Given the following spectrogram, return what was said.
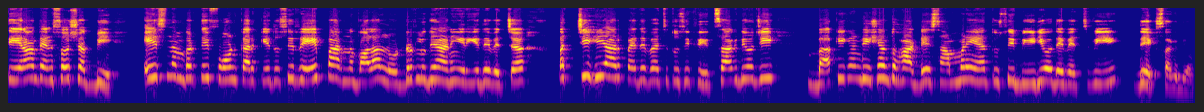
13326 ਇਸ ਨੰਬਰ ਤੇ ਫੋਨ ਕਰਕੇ ਤੁਸੀਂ ਰੇਪ ਭਰਨ ਵਾਲਾ ਲੋਡਰ ਲੁਧਿਆਣੇ ਏਰੀਏ ਦੇ ਵਿੱਚ 25000 ਰੁਪਏ ਦੇ ਵਿੱਚ ਤੁਸੀਂ ਖਰੀਦ ਸਕਦੇ ਹੋ ਜੀ। ਬਾਕੀ ਕੰਡੀਸ਼ਨ ਤੁਹਾਡੇ ਸਾਹਮਣੇ ਹੈ, ਤੁਸੀਂ ਵੀਡੀਓ ਦੇ ਵਿੱਚ ਵੀ ਦੇਖ ਸਕਦੇ ਹੋ।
